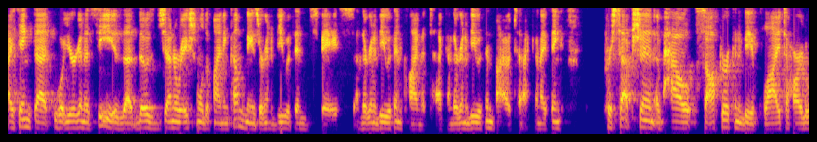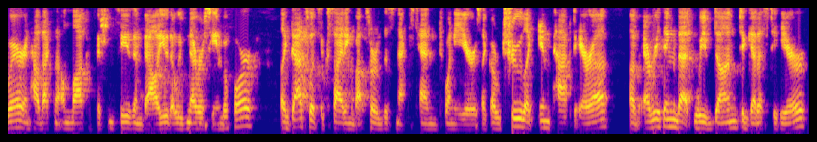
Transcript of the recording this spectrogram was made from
I think that what you're going to see is that those generational defining companies are going to be within space and they're going to be within climate tech and they're going to be within biotech. And I think perception of how software can be applied to hardware and how that can unlock efficiencies and value that we've never seen before. Like that's what's exciting about sort of this next 10 20 years like a true like impact era of everything that we've done to get us to here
